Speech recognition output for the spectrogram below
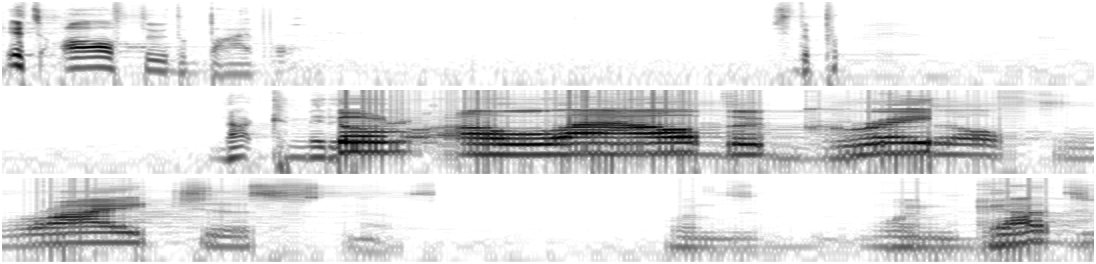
It's all through the Bible. See, the not committed. Don't allow the great self righteousness when God's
